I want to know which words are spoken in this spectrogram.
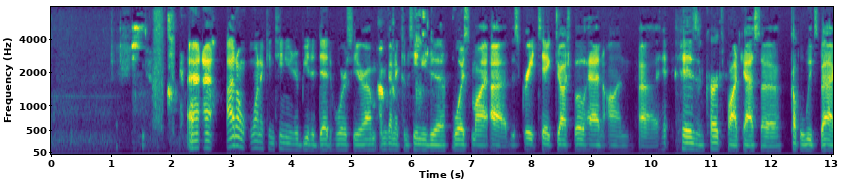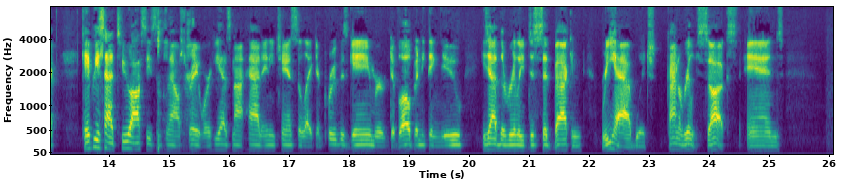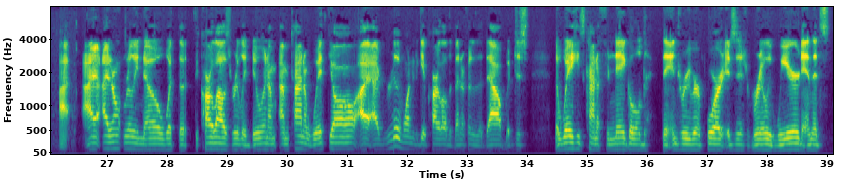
I, I, I don't want to continue to beat a dead horse here. I'm, I'm going to continue to voice my uh, this great take Josh Bowe had on uh, his and Kirk's podcast a couple weeks back. KP's had two off seasons now straight where he has not had any chance to like improve his game or develop anything new. He's had to really just sit back and rehab, which kind of really sucks. And I, I, I don't really know what the, the Carlisle is really doing. I'm, I'm kind of with y'all. I, I really wanted to give Carlisle the benefit of the doubt, but just the way he's kind of finagled the injury report is just really weird. And it's,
